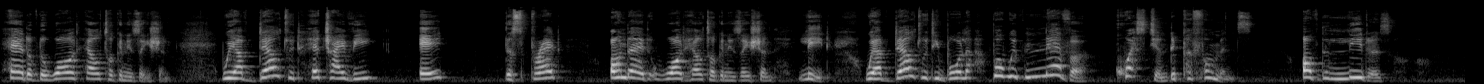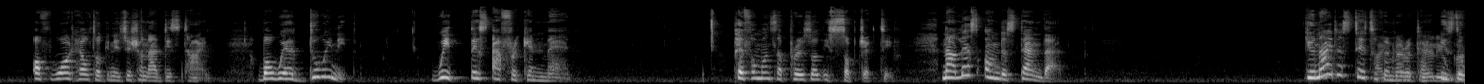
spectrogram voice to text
head of the World Health Organization. We have dealt with HIV, AIDS, the spread, under the World Health Organization lead. We have dealt with Ebola, but we've never questioned the performance of the leaders of World Health Organization at this time. But we're doing it with this African man. Performance appraisal is subjective. Now let's understand that. United States of America is the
